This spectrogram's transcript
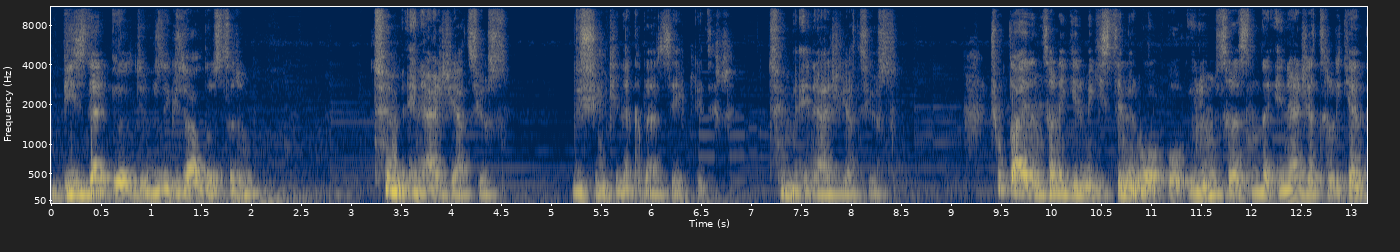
Bizler öldüğümüzde güzel dostlarım tüm enerji atıyorsun. Düşün ki ne kadar zevklidir. Tüm enerji atıyorsun. Çok da ayrıntılarına girmek istemiyorum. O, o ölüm sırasında enerji atılırken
